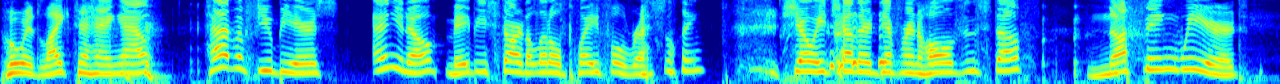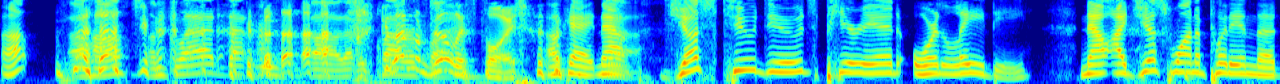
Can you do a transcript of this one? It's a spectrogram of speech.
who would like to hang out, have a few beers, and, you know, maybe start a little playful wrestling, show each other different holds and stuff. Nothing weird. Up. Uh-huh. I'm glad that was uh, that was Because up until clarified. this point. Okay, now Yeah. just two dudes, period, or lady. Now I just want to put in the.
